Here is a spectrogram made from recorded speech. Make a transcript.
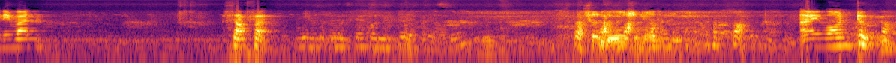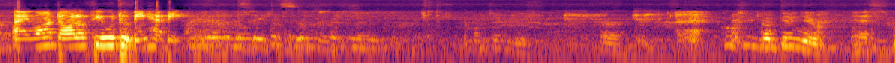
anyone suffer. சந்தோஷமா இருக்கணும் I want to I want all of you to be happy. Continue.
